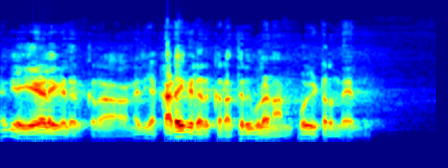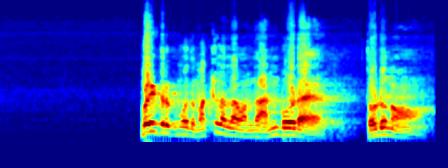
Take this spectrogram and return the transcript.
நிறைய ஏழைகள் இருக்கிறா நிறைய கடைகள் இருக்கிற தெருவில் நான் போயிட்டு இருந்தேன். போயிட்டு இருக்கும்போது மக்கள் எல்லாம் வந்து அன்போட தொடணும்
